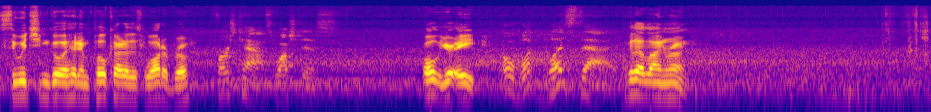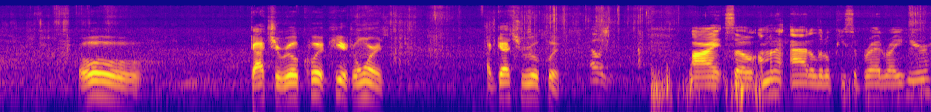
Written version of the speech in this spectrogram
See what you can go ahead and poke out of this water, bro. First cast, watch this. Oh, you're eight. Oh, what was that? Look at that line run. Oh. Got you real quick. Here, don't worry. I got you real quick. All right, so I'm gonna add a little piece of bread right here.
